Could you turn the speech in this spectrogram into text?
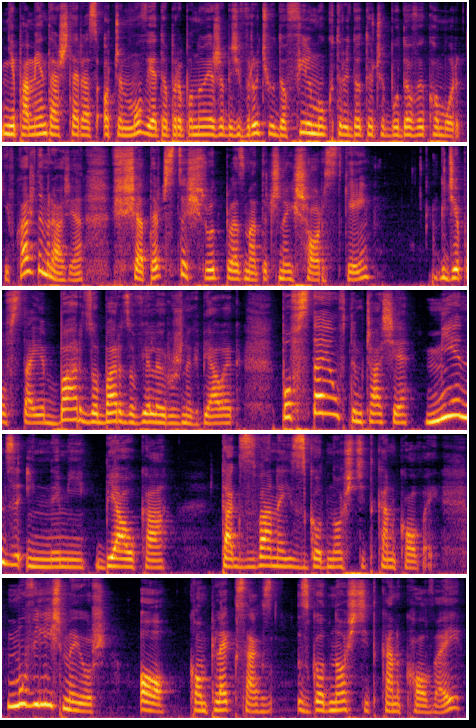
nie pamiętasz teraz o czym mówię, to proponuję, żebyś wrócił do filmu, który dotyczy budowy komórki. W każdym razie w siateczce śródplazmatycznej szorstkiej gdzie powstaje bardzo, bardzo wiele różnych białek, powstają w tym czasie między innymi białka tak zwanej zgodności tkankowej. Mówiliśmy już o kompleksach zgodności tkankowej,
